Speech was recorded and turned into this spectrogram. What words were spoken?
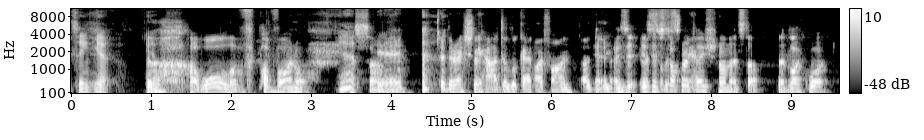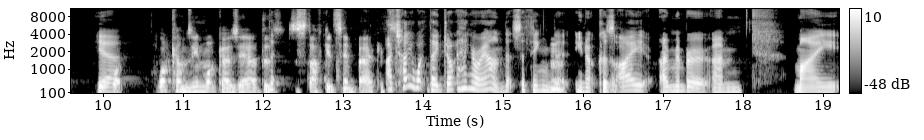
Zing, yeah Yeah. Ugh, a wall of pop vinyl. yeah It's, um, Yeah. So they're actually hard to look at, I find. I, yeah. Is, it, is I there stock rotation on that stuff? That, like, what yeah What? what comes in, what goes out? Does the stuff get sent back? I tell you what, they don't hang around. That's the thing that you know, because I I remember um, my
